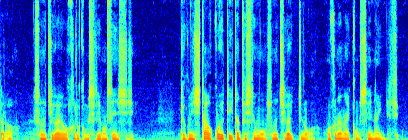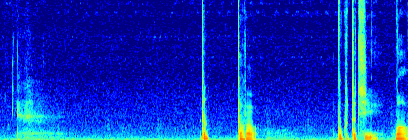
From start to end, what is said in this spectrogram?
たらその違いはわかるかもしれませんし逆に舌を肥えていたとしてもその違いっていうのはわからないかもしれないんですよ。だったら僕たちは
